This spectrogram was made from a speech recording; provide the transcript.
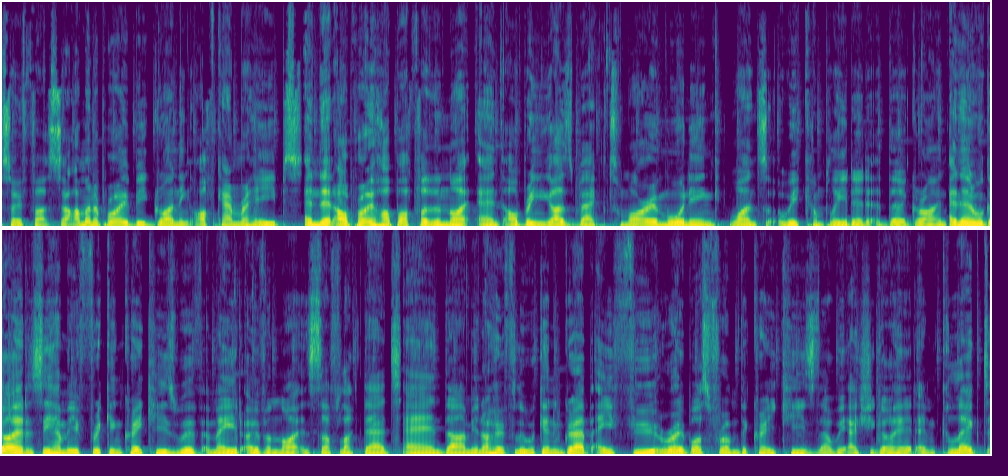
so far. So I'm going to probably be grinding off camera heaps, and then I'll probably hop off for the night, and I'll bring you guys back tomorrow morning once we completed the grind. And then we'll go ahead and see how many freaking crate keys we've made overnight and stuff like that. And, um, you know, hopefully we can grab grab a few robots from the crate keys that we actually go ahead and collect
